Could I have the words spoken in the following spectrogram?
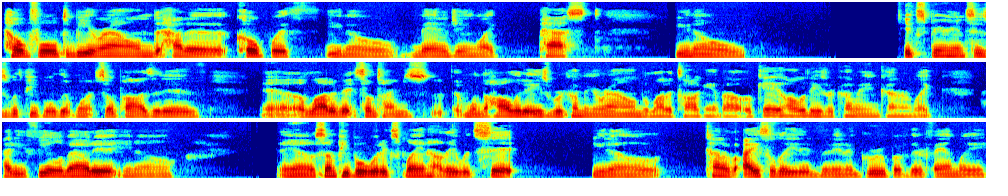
helpful to be around, how to cope with, you know, managing like past, you know, experiences with people that weren't so positive, a lot of it sometimes when the holidays were coming around, a lot of talking about, okay, holidays are coming, kind of like, how do you feel about it? You know, you know, some people would explain how they would sit, you know, kind of isolated, but in a group of their family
